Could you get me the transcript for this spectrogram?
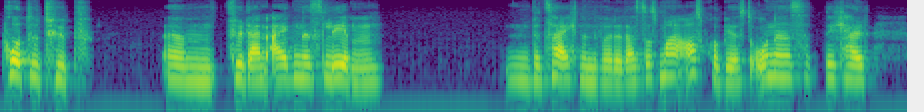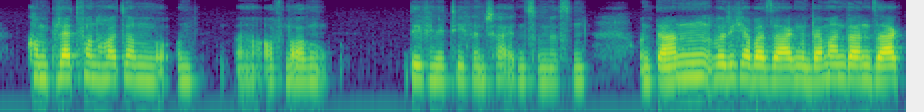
Prototyp ähm, für dein eigenes Leben bezeichnen würde, dass du es mal ausprobierst, ohne es dich halt komplett von heute und, äh, auf morgen definitiv entscheiden zu müssen. Und dann würde ich aber sagen, wenn man dann sagt,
